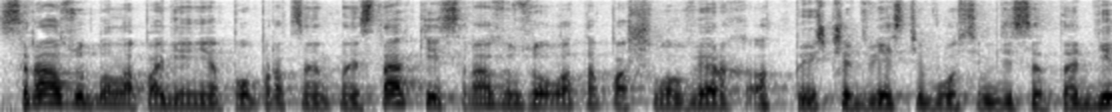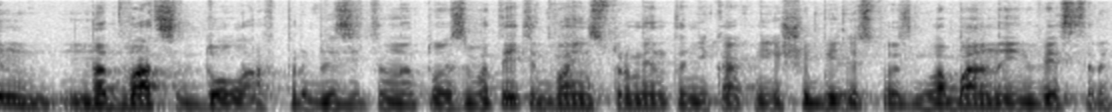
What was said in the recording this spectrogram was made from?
Сразу было падение по процентной ставке и сразу золото пошло вверх от 1281 на 20 долларов приблизительно. То есть вот эти два инструмента никак не ошибились. То есть глобальные инвесторы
